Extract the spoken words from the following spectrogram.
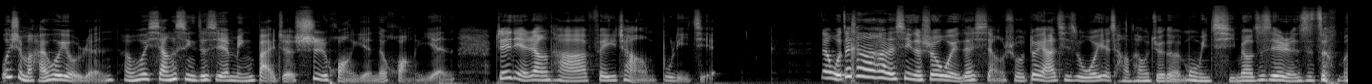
为什么还会有人还会相信这些明摆着是谎言的谎言？这一点让他非常不理解。那我在看到他的信的时候，我也在想说，对啊，其实我也常常觉得莫名其妙，这些人是怎么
